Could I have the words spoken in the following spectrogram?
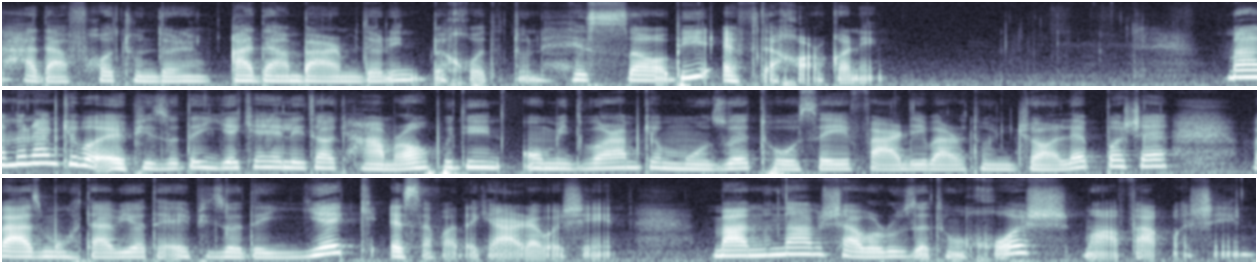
هدفهاتون دارین قدم برمیدارین به خودتون حسابی افتخار کنین. ممنونم که با اپیزود یک هلیتاک همراه بودین. امیدوارم که موضوع توسعه فردی براتون جالب باشه و از محتویات اپیزود یک استفاده کرده باشین. ممنونم. شب و روزتون خوش. موفق باشین.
